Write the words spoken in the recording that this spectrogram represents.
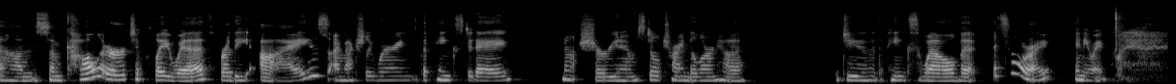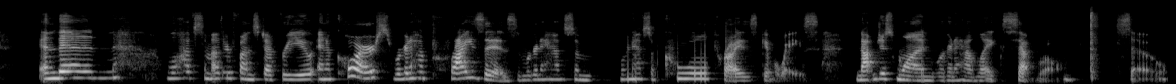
um, some color to play with for the eyes. I'm actually wearing the pinks today. Not sure, you know, I'm still trying to learn how to do the pinks well, but it's all right. Anyway, and then we'll have some other fun stuff for you. And of course, we're going to have prizes and we're going to have some we're going to have some cool prize giveaways. Not just one, we're going to have like several. So,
